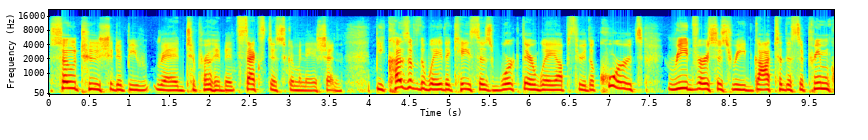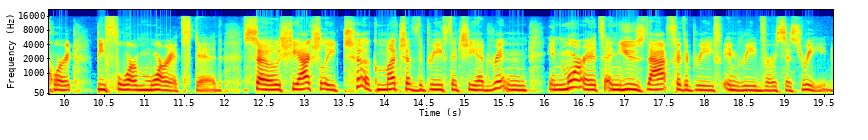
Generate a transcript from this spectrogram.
so too should it be read to prohibit sex discrimination. Because of the way the cases worked their way up through the courts, Reed versus Reed got to the Supreme Court before Moritz did. So she actually took much of the brief that she had written in Moritz Moritz and use that for the brief in Reed versus Reed.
